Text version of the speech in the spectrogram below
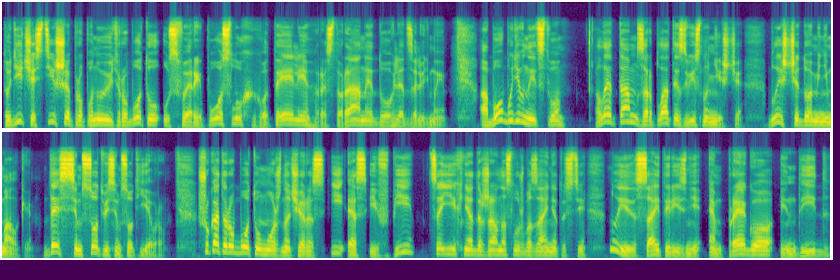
Тоді частіше пропонують роботу у сфері послуг, готелі, ресторани, догляд за людьми. Або будівництво. Але там зарплати, звісно, ніжче, ближче до мінімалки, десь 700-800 євро. Шукати роботу можна через ESFP, це їхня Державна служба зайнятості, ну і сайти різні Emprego, Indeed.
